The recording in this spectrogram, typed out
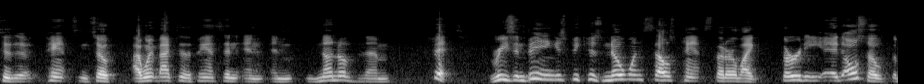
to the pants. And so I went back to the pants, and and, and none of them fit. Reason being is because no one sells pants that are like 30. And also, the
